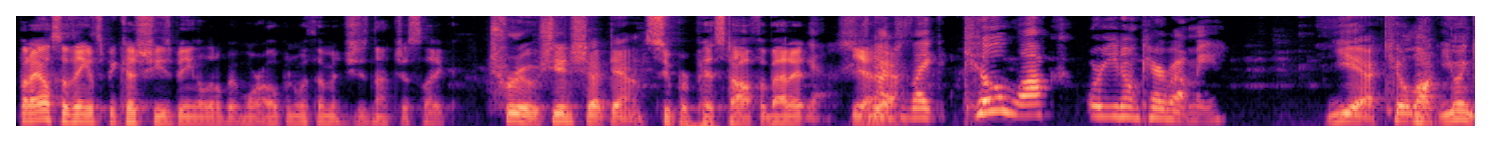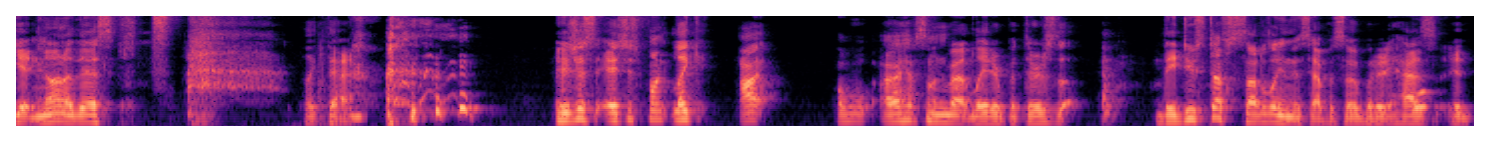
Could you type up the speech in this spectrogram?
But I also think it's because she's being a little bit more open with him, and she's not just like True, she had shut down. super pissed off about it. Yeah. She's Yeah. not Yeah. just like kill Locke or you don't care about me. Yeah, kill Lock, you ain't getting none of this. like that. it's just it's just fun. Like I I have something about it later, but there's they do stuff subtly in this episode, but it has it.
